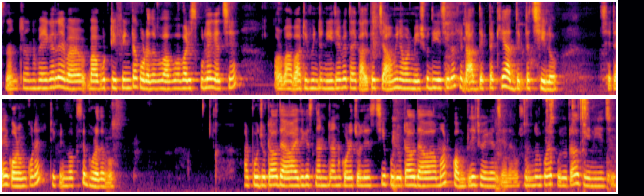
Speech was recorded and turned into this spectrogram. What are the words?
স্নান টান হয়ে গেলে এবার বাবুর টিফিনটা করে দেবো। বাবু আবার স্কুলে গেছে, ওর বাবা টিফিনটা নিয়ে যাবে, তাই কালকে চাউমিন আমার মেশো দিয়েছিল, সেটা আর্ধেকটা খেয়ে আর্ধেকটা ছিল। সেটাই গরম করে টিফিন বক্সে ভরে দেবো। আর পুজোটাও দেওয়া, এদিকে স্নান টান করে চলে এসেছি। পুজোটাও দেওয়া আমার কমপ্লিট হয়ে গেছে। দেখো, সুন্দর করে পুজোটাও দিয়ে নিয়েছি।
